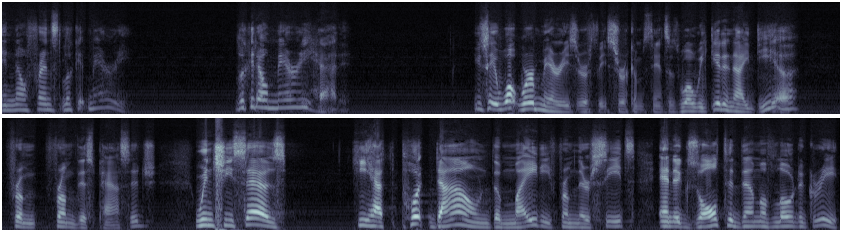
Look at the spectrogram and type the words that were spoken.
And now, friends, look at Mary. Look at how Mary had it. You say, what were Mary's earthly circumstances? Well, we get an idea from, from this passage when she says, he hath put down the mighty from their seats and exalted them of low degree.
